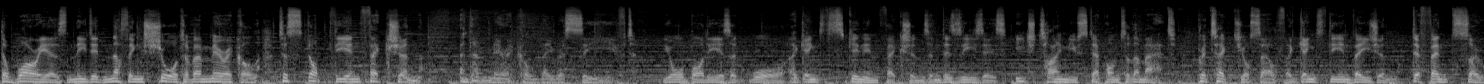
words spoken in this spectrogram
The warriors needed nothing short of a miracle to stop the infection, and a miracle they received. Your body is at war against skin infections and diseases each time you step onto the mat. Protect yourself against the invasion. Defend so,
